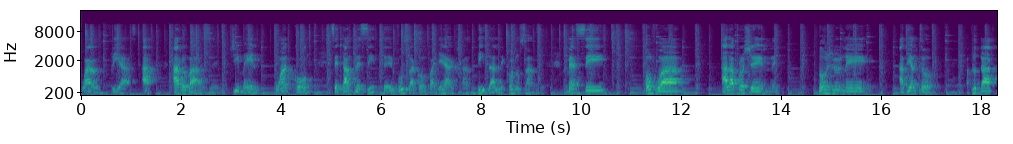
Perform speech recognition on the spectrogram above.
juanfrias.gmail.com. C'est un plaisir de vous accompagner à grandir dans les connaissances. Merci. Au revoir. À la prochaine. Bonne journée. À bientôt. À plus tard.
